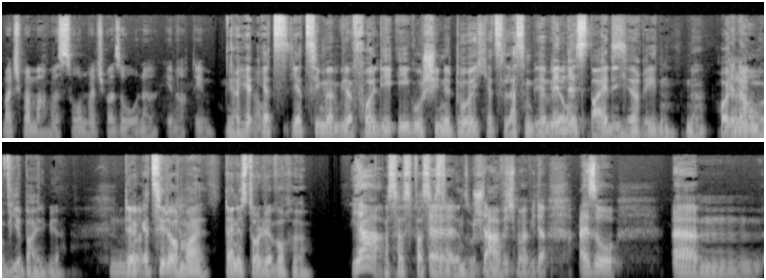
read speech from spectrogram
manchmal machen wir es so und manchmal so, ne? Je nachdem. Ja, je, Ja. Jetzt, jetzt ziehen wir wieder voll die Ego-Schiene durch. Jetzt lassen wir wieder uns Mindestens. beide hier reden. Ne? Heute Genau. reden nur wir beide wieder. Nur- Dirk, erzähl doch ja. mal deine Story der Woche. Ja. Was hast, was hast du Äh, denn so Darf Schönes? ich mal wieder? Also, ähm,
